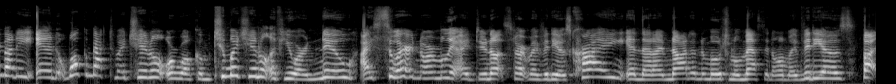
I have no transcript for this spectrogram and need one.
everybody and welcome back to my channel or welcome to my channel if you are new. I swear normally I do not start my videos crying and that I'm not an emotional mess in all my videos. But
